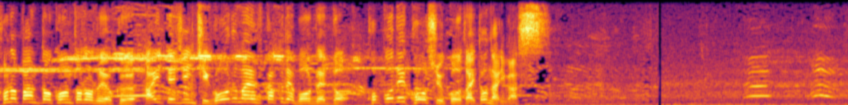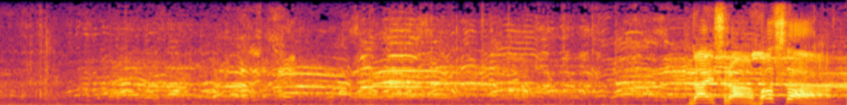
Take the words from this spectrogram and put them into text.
このパントコントロールよく相手陣地ゴール前深くでボールデッド。ここで攻守交代となります。ナイスランファースター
